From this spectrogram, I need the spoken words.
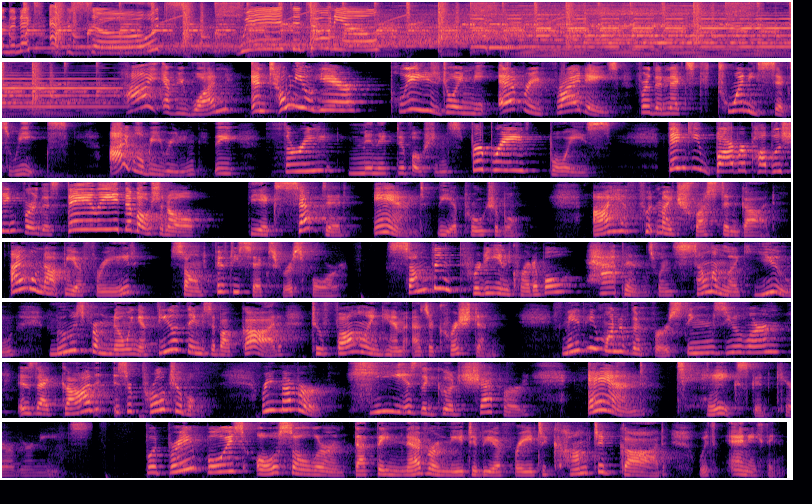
on the next episodes with Antonio. Hi, everyone. Antonio here. Please join me every Fridays for the next 26 weeks. I will be reading the three minute devotions for brave boys. Thank you, Barbour Publishing, for this daily devotional. The accepted and the approachable. I have put my trust in God. I will not be afraid. Psalm 56, verse 4. Something pretty incredible happens when someone like you moves from knowing a few things about God to following Him as a Christian. Maybe one of the first things you learn is that God is approachable. Remember, He is the Good Shepherd and takes good care of your needs. But brave boys also learn that they never need to be afraid to come to God with anything.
